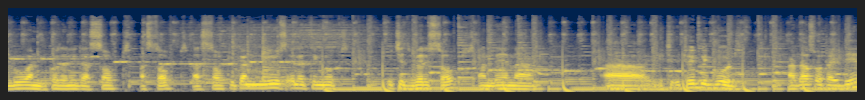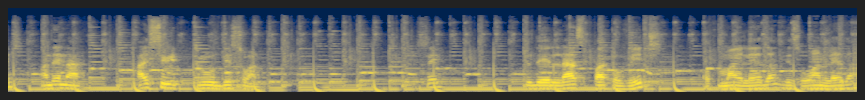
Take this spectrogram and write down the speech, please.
blue one because I need a soft, a soft, a soft. You can use anything which is very soft, and then uh, uh, it, it will be good. And that's what I did. And then uh, I sew it through this one. See to the last part of it of my leather this one leather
